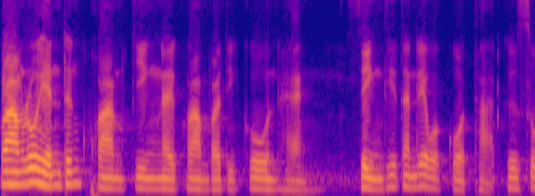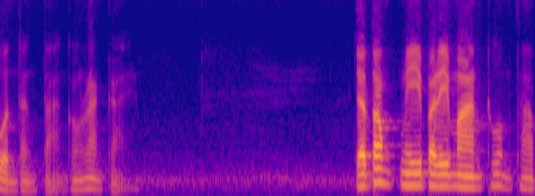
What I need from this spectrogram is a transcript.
ความรู้เห็นถึงความจริงในความปฏิกูลแห่งสิ่งที่ท่านเรียกว่าโกฏฐาตคือส่วนต่างๆ ของร่างกาย จะต้องมีปริมาณท่วมทับ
